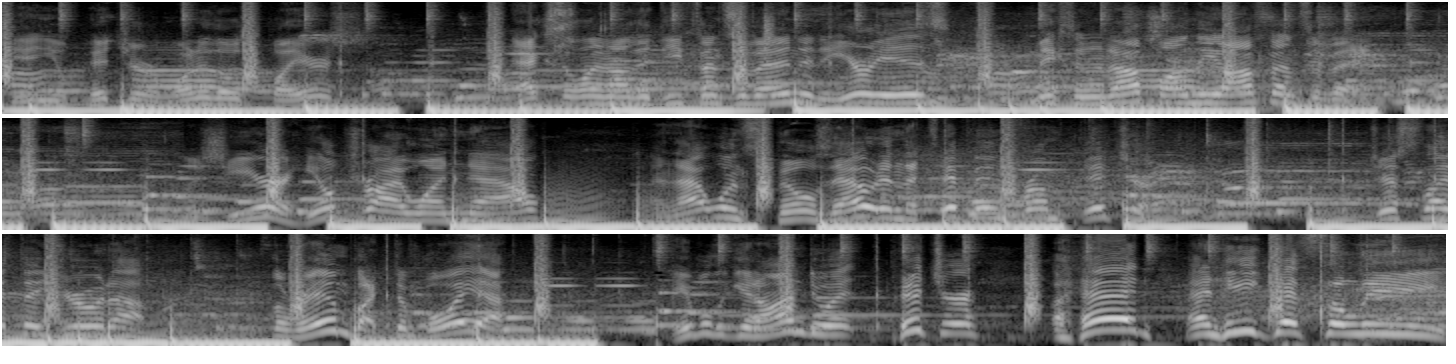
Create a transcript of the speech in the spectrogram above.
Daniel Pitcher, one of those players, excellent on the defensive end, and here he is mixing it up on the offensive end. Legier, he'll try one now, and that one spills out, and the tip in from Pitcher. Just like they drew it up. The rim, but Demboya able to get onto it. Pitcher ahead, and he gets the lead.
